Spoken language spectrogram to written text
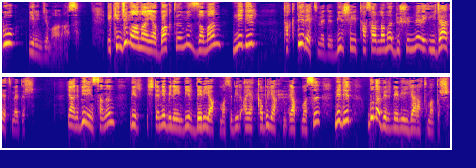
Bu birinci manası. İkinci manaya baktığımız zaman nedir? Takdir etmedir. Bir şeyi tasarlama, düşünme ve icat etmedir. Yani bir insanın bir işte ne bileyim bir deri yapması, bir ayakkabı yapması nedir? Bu da bir nevi yaratmadır.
